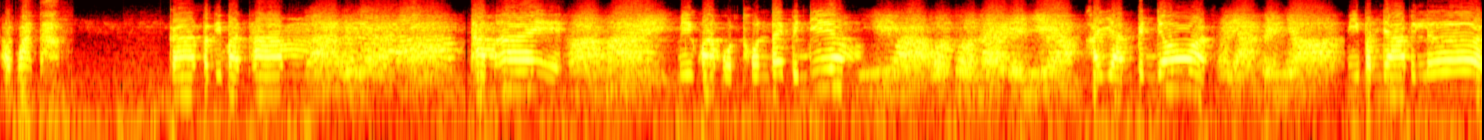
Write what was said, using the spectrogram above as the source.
เอาว่าตาม การปฏิบัติธรรมทำให้ มีความอดทนได้เป็นเยี่ยม ขยันเป็นยอด มีปัญญาเป็นเลิศ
